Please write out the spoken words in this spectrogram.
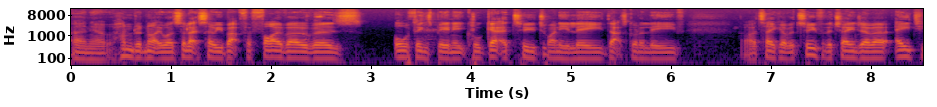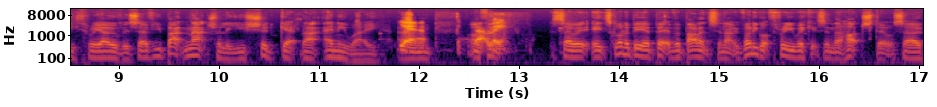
uh, you know, hundred ninety one. So let's say we bat for five overs, all things being equal, get a two twenty lead. That's going to leave uh, take over two for the changeover, 83 overs. So if you bat naturally, you should get that anyway. Yeah, um, exactly. so it, has got to be a bit of a balance in that. We've only got three wickets in the hutch still. So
